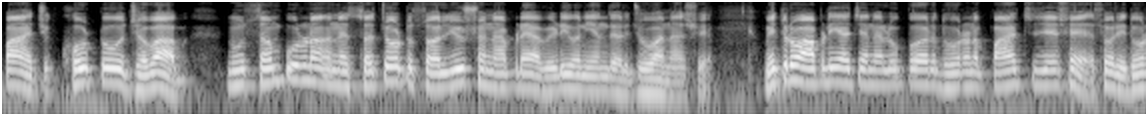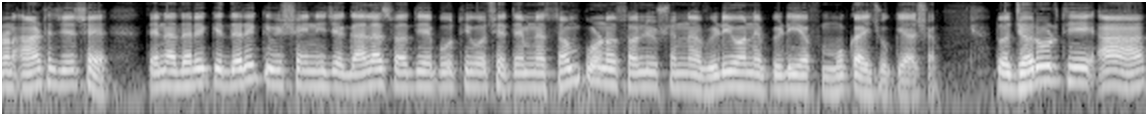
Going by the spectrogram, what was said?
પાંચ, ખોટો જવાબનું સંપૂર્ણ અને સચોટ સોલ્યુશન આપણે આ વિડીયોની અંદર જોવાના છે. મિત્રો, આપણી આ ચેનલ ઉપર ધોરણ પાંચ જે છે સોરી ધોરણ આઠ જે છે, તેના દરેકે દરેક વિષયની જે ગાલા સ્વાધ્યાય પોથીઓ છે, તેમના સંપૂર્ણ સોલ્યુશનના વીડિયો અને પીડીએફ મુકાઈ ચૂક્યા છે. તો જરૂરથી આ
